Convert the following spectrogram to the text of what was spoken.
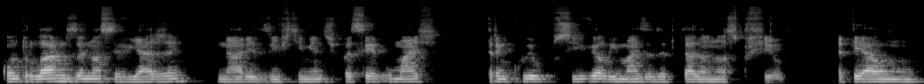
controlarmos a nossa viagem na área dos investimentos para ser o mais tranquilo possível e mais adaptado ao nosso perfil. Até há um,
